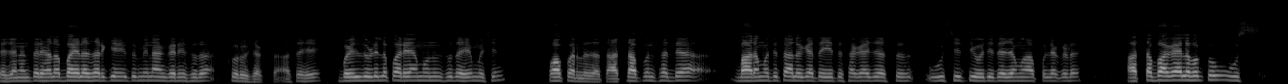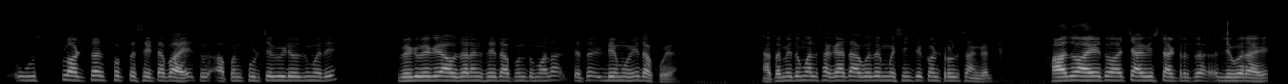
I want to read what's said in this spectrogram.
त्याच्यानंतर ह्याला बैलासारखी तुम्ही नांगरणीसुद्धा करू शकता. असं हे बैलजोडीला पर्याय म्हणून सुद्धा हे मशीन वापरलं जातं. आता आपण सध्या बारामती तालुक्यात आहे, सगळ्यात जास्त ऊस शेती होती त्याच्यामुळे आपल्याकडं आत्ता बघायला फक्त ऊस ऊस प्लॉटचाच फक्त सेटअप आहे. तो आपण पुढच्या व्हिडिओजमध्ये वेगवेगळ्या अवजारांसहित आपण तुम्हाला त्याचं डेमोही दाखवूया. आता मी तुम्हाला सगळ्यात अगोदर मशीनचे कंट्रोल सांगाल. हा जो आहे तो हा चावी स्टार्टरचा लिव्हर आहे.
